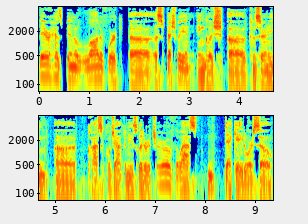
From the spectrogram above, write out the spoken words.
there has been a lot of work, uh, especially in English, uh, concerning uh, classical Japanese literature over the last decade or so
